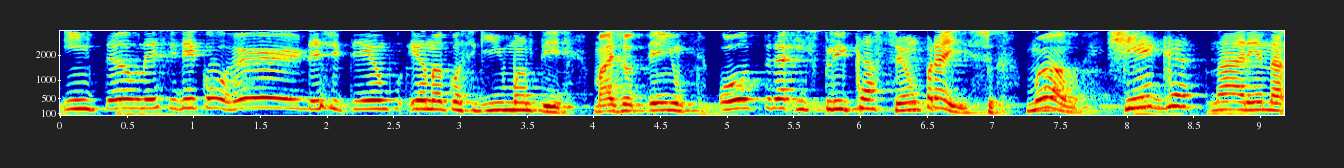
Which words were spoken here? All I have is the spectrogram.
Então, nesse decorrer desse tempo Eu não consegui manter. Mas eu tenho outra explicação pra isso. Mano, chega na arena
